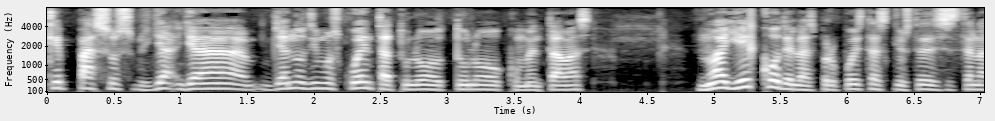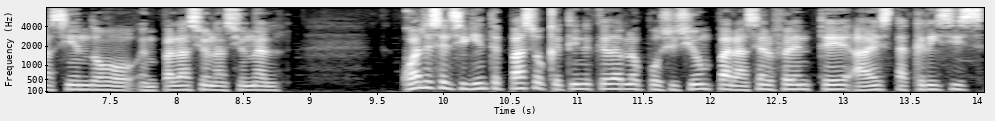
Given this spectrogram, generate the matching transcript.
¿qué pasos? Ya, ya, ya nos dimos cuenta, tú lo, tú lo comentabas, no hay eco de las propuestas que ustedes están haciendo en Palacio Nacional. ¿Cuál es el siguiente paso que tiene que dar la oposición para hacer frente a esta crisis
